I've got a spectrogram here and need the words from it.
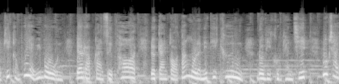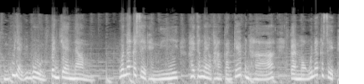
วคิดของผู้ใหญ่วิบูลได้รับการสืบทอด โดยการก่อตั้งมูลนิธิขึ้น โดยมีคุณคันชิต ลูกชายของผู้ใหญ่วิบูลเป็นแกนนำวันนักเกษตรแห่งนี้ให้ทั้งแนวทางการแก้ปัญหา การมองวันนักเกษตรแผ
